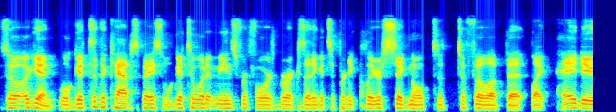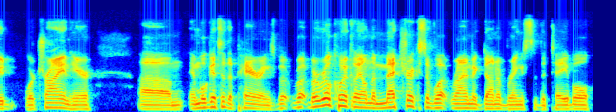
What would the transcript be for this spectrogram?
So again, we'll get to the cap space. We'll get to what it means for Forsberg because I think it's a pretty clear signal to to Filip that like, hey, dude, we're trying here. Um, and we'll get to the pairings, but, but real quickly on the metrics of what Ryan McDonagh brings to the table.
